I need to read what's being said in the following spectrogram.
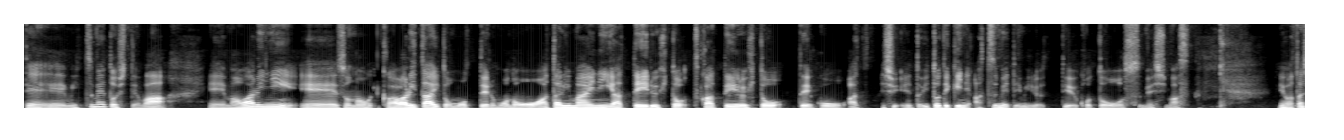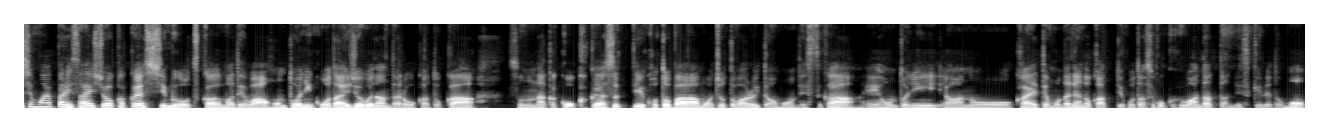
で、えー、3つ目としては、えー、周りに、えー、その変わりたいと思っているものを当たり前にやっている人、使っている人でこうあ、えーと、意図的に集めてみるっていうことをお勧めします。私もやっぱり最初、格安 SIM を使うまでは本当にこう大丈夫なんだろうかとか、そのなんかこう、格安っていう言葉もちょっと悪いとは思うんですが、えー、本当に、あの、変えて問題なのかっていうことはすごく不安だったんですけれども、やっ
